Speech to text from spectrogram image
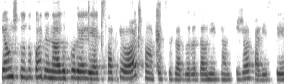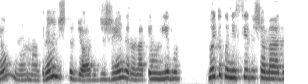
que é um estudo coordenado por Eliette Tapiotti, é uma pesquisadora da Unicamp que já faleceu, né, uma grande estudiosa de gênero, ela tem um livro muito conhecido chamado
